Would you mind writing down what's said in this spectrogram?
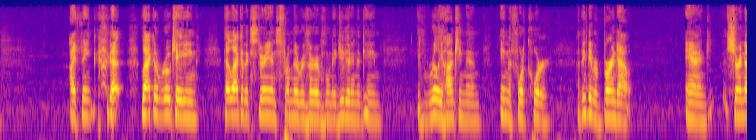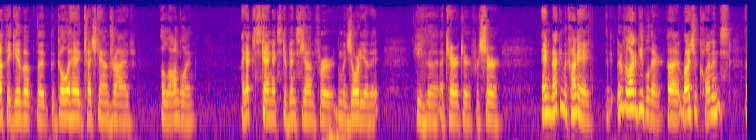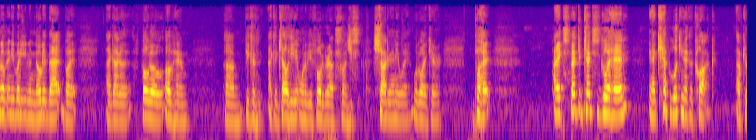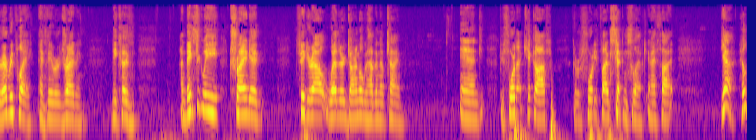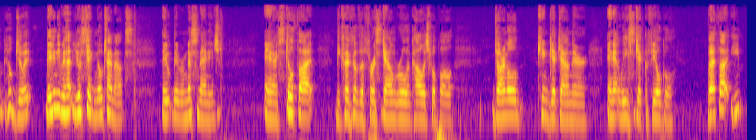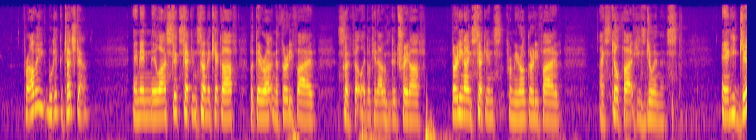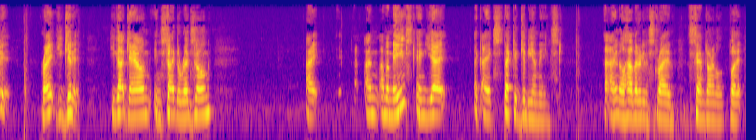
I think that lack of rotating, that lack of experience from their reserves when they do get in the game is really haunting them in the fourth quarter. I think they were burned out. And sure enough, they give up the, the go ahead touchdown drive, a long one. I got to stand next to Vince Young for the majority of it. He's a, a character for sure. And Matthew McConaughey, there's a lot of people there. Uh, Roger Clemens, I don't know if anybody even noted that, but I got a photo of him um, because I could tell he didn't want to be photographed, so I just shot it anyway. What do I care? But I expected Texas to go ahead, and I kept looking at the clock after every play as they were driving because I'm basically trying to figure out whether Darnold would have enough time. And before that kickoff, there were 45 seconds left, and I thought, Yeah, he'll he'll do it. They didn't even have USC had no timeouts. They they were mismanaged, and I still thought because of the first down rule in college football, Darnold can get down there and at least get the field goal. But I thought he probably will get the touchdown. And then they lost six seconds on the kickoff, but they were out in the 35. So I felt like, okay, that was a good trade off. 39 seconds from your own 35. I still thought he's doing this. And he did it, right? He did it. He got down inside the red zone. I, I'm, I'm amazed, and yet I, I expected to be amazed. I, I don't know how better to describe Sam Darnold, but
